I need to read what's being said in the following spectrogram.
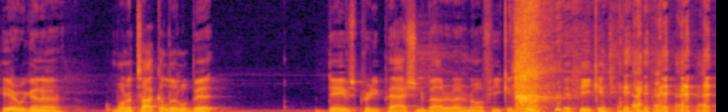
Here we're gonna want to talk a little bit. Dave's pretty passionate about it. I don't know if he can. if he can.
